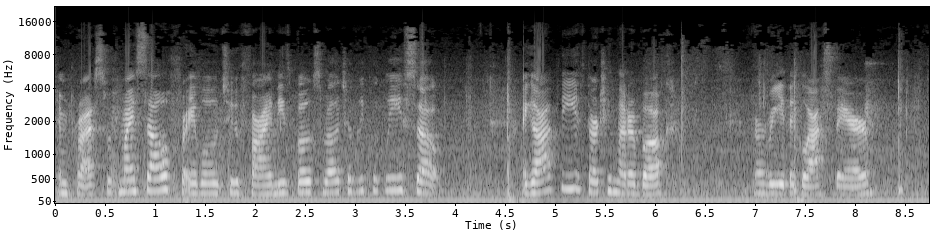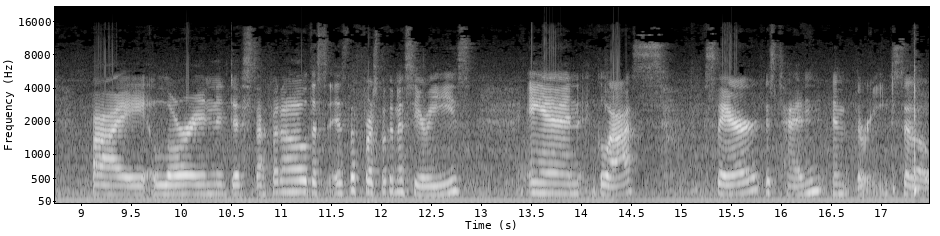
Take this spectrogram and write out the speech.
impressed with myself for able to find these books relatively quickly. So I got the 13 letter book. i read The Glass Spare by Lauren DeStefano. This is the first book in the series. And Glass Spare is 10 and 3. So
